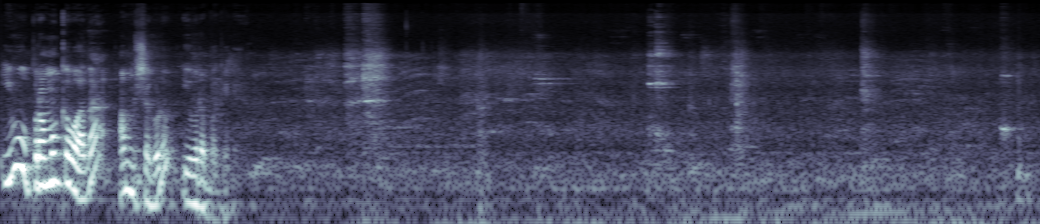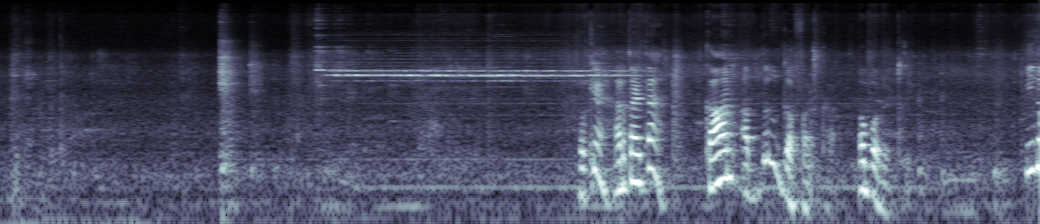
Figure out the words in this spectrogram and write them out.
ಇವು ಪ್ರಮುಖವಾದ ಅಂಶಗಳು ಇವರ ಬಗ್ಗೆ ಓಕೆ ಅರ್ಥ ಆಯ್ತಾ? ಖಾನ್ ಅಬ್ದುಲ್ ಗಫರ್ ಖಾನ್, ಒಬ್ಬ ವ್ಯಕ್ತಿ. ಈಗ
